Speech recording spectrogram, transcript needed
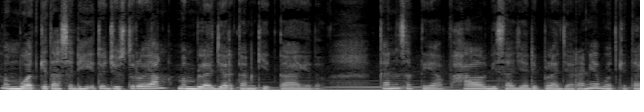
membuat kita sedih itu justru yang membelajarkan kita gitu. Kan setiap hal bisa jadi pelajaran ya buat kita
